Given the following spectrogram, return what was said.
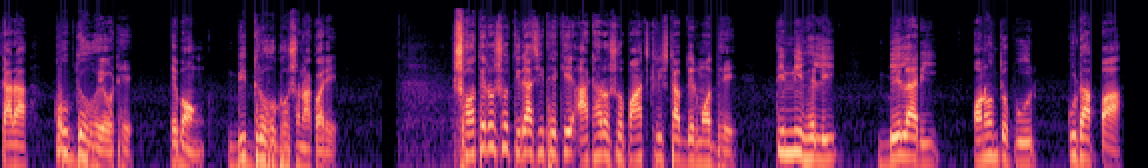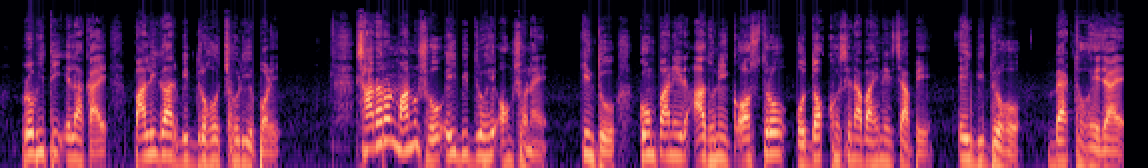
তারা ক্ষুব্ধ হয়ে ওঠে এবং বিদ্রোহ ঘোষণা করে। সতেরোশো তিরাশি থেকে আঠারোশো পাঁচ খ্রিস্টাব্দের মধ্যে তিন্নি ভ্যালি বেলারি, অনন্তপুর, কুডাপ্পা প্রভৃতি এলাকায় পালিগার বিদ্রোহ ছড়িয়ে পড়ে। সাধারণ মানুষও এই বিদ্রোহে অংশ নেয়, কিন্তু কোম্পানির আধুনিক অস্ত্র ও দক্ষ সেনাবাহিনীর চাপে এই বিদ্রোহ ব্যর্থ হয়ে যায়।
